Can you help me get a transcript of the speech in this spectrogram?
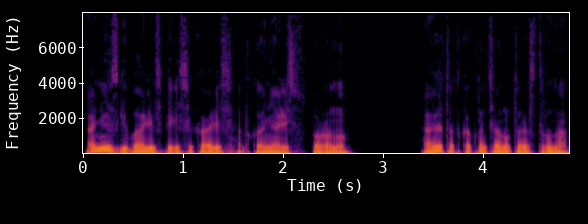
Они изгибались, пересекались, отклонялись в сторону. А этот как натянутая струна.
